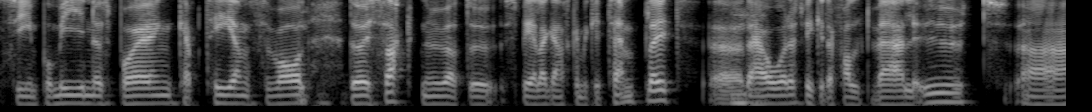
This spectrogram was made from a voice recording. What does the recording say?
syn på minuspoäng, kaptensval. Du har ju sagt nu att du spelar ganska mycket template eh, det här året, vilket har fallit väl ut. Eh,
